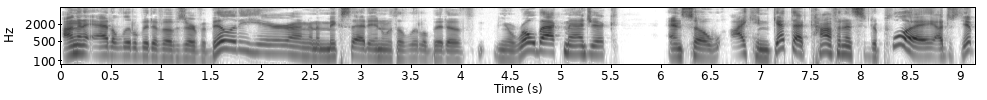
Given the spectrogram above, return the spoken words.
I'm going to add a little bit of observability here. I'm going to mix that in with a little bit of, you know, rollback magic. And so I can get that confidence to deploy. I just, yep,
